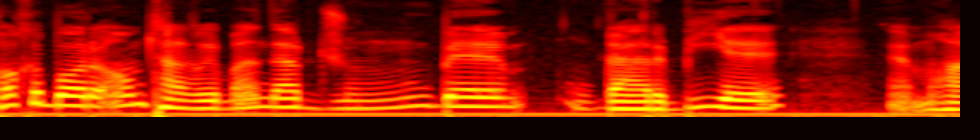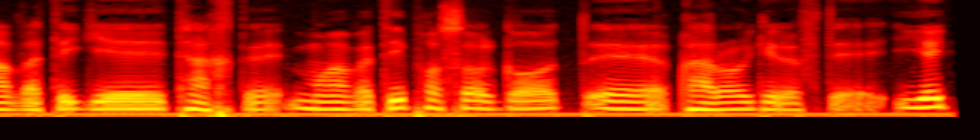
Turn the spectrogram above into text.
کاخ بارعام تقریبا در جنوب غربی محوطه تخت محوطه پاسارگاد قرار گرفته. یک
